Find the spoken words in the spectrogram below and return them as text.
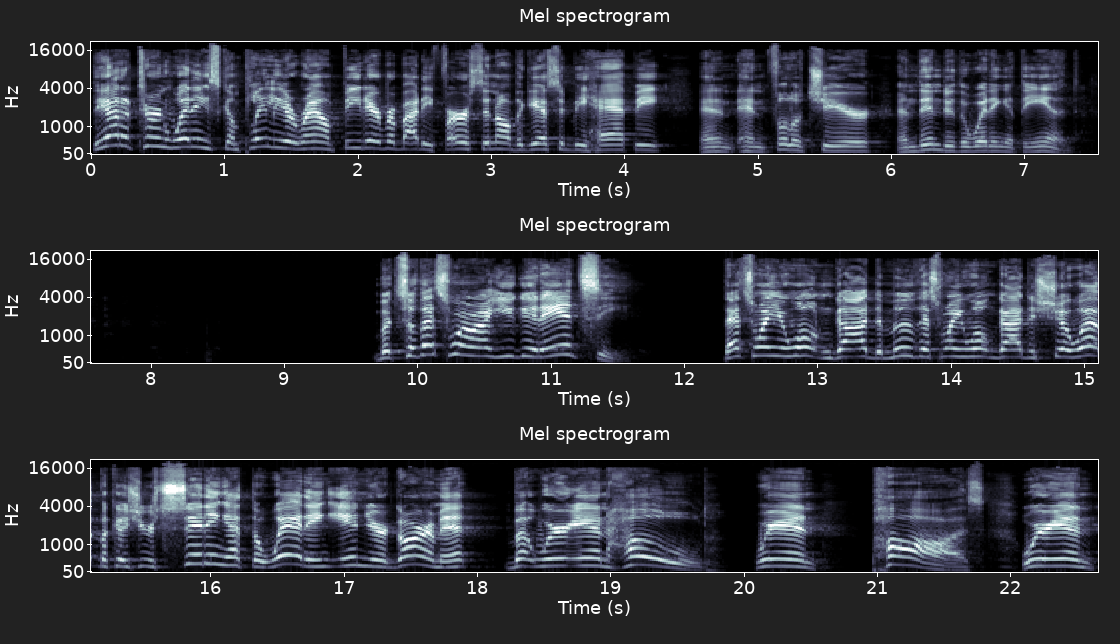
they ought to turn weddings completely around, feed everybody first, and all the guests would be happy and, and full of cheer, and then do the wedding at the end. But so that's where you get antsy. That's why you're wanting God to move. That's why you want God to show up because you're sitting at the wedding in your garment, but we're in hold. We're in pause. We're in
